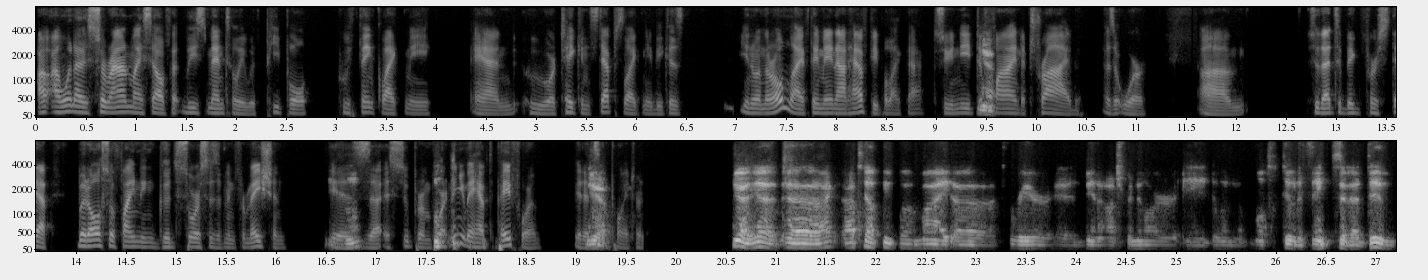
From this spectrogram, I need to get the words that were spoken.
I, I want to surround myself at least mentally with people who think like me and who are taking steps like me because, you know, in their own life they may not have people like that. So you need to Yeah. find a tribe, as it were. Um, so that's a big first step. But also finding good sources of information Mhm. is uh, is super important, and you may have to pay for them at Yeah. some point. Or, Yeah, yeah. Uh, I, I tell people in my uh, career as being an entrepreneur and doing a multitude of things that I do,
